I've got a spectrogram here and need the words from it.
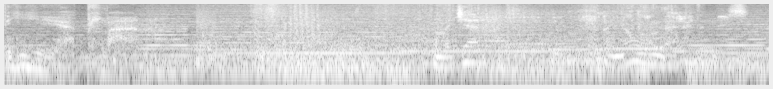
The plan. I'm a Jedi. I know I'm better than this.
